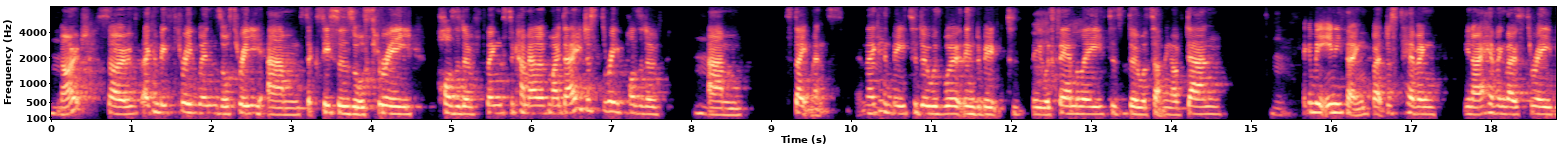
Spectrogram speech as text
Mm-hmm. note. So they can be three wins or three um, successes or three positive things to come out of my day, just three positive mm. um, statements. And they can be to do with work, then to be to be with family, to do with something I've done. Mm. It can be anything, but just having you know having those three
